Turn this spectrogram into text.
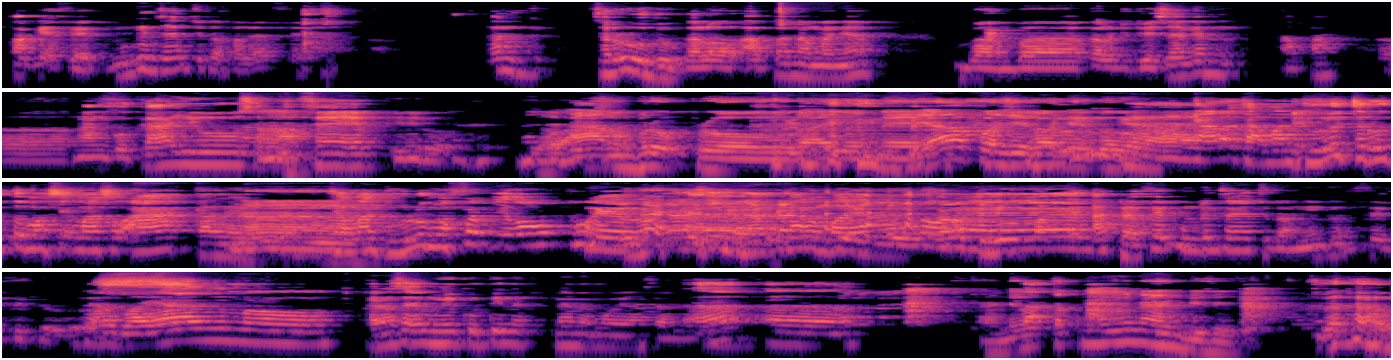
pakai vape mungkin saya juga pakai vape kan seru tuh kalau apa namanya mbak-mbak kalau di desa kan apa eh, ngangkut kayu sama vape gini loh. Ya ambruk bro, kayune. Ya apa sih kok niku? Enggak. Kalau zaman dulu cerutu masih masuk akal ya. Nah. Zaman dulu nge-vape ya opo ya. Makanya saya bayangkan Kan bayangin itu, kalau dulu ada vape mungkin saya juga ngikut vape itu. Nggak bayangin no. Karena saya mengikuti nenek moyang saya. Heeh. Ane otakmu nanti sih. Enggak tahu.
